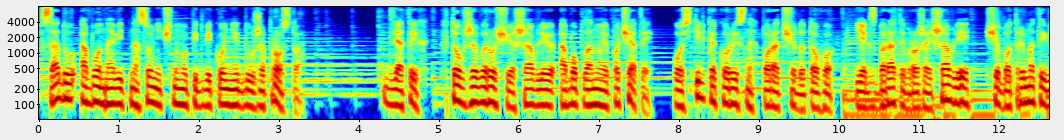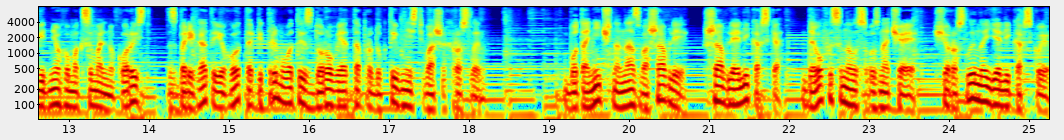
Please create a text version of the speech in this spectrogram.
в саду або навіть на сонячному підвіконні дуже просто. Для тих, хто вже вирощує шавлію або планує почати, ось кілька корисних порад щодо того, як збирати врожай шавлії, щоб отримати від нього максимальну користь, зберігати його та підтримувати здоров'я та продуктивність ваших рослин. Ботанічна назва шавлії шавлія лікарська, де офісиналис означає, що рослина є лікарською,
